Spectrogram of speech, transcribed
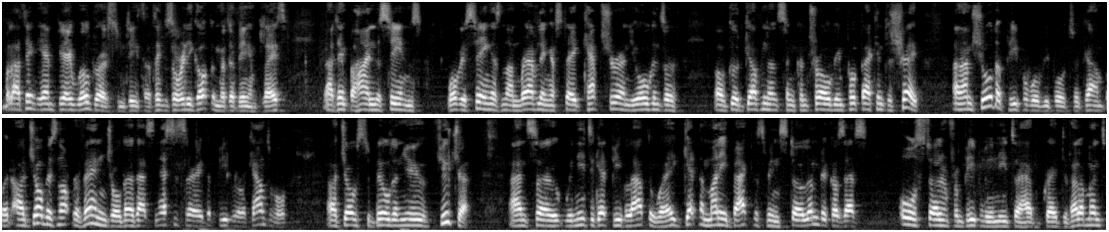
Well, I think the NPA will grow some teeth. I think it's already got them with it being in place. I think behind the scenes, what we're seeing is an unraveling of state capture and the organs of, of good governance and control being put back into shape. And I'm sure that people will be brought to account. But our job is not revenge, although that's necessary that people are accountable. Our job is to build a new future. And so we need to get people out the way, get the money back that's been stolen, because that's all stolen from people who need to have great development,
